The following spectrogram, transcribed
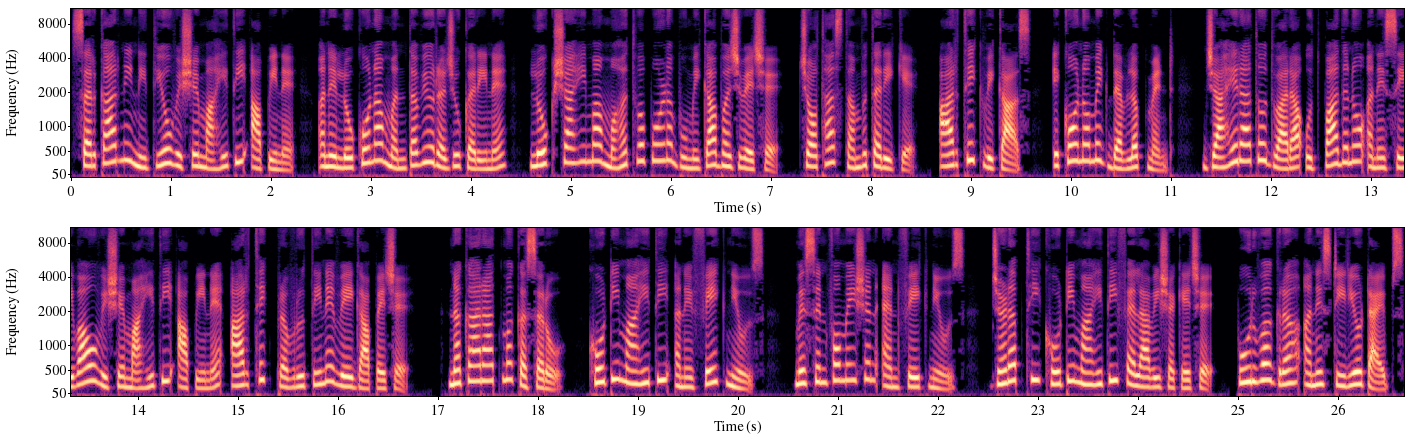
સરકારની નીતિઓ વિશે માહિતી આપીને અને લોકોના મંતવ્યો રજૂ કરીને લોકશાહીમાં મહત્વપૂર્ણ ભૂમિકા ભજવે છે. ચોથા સ્તંભ તરીકે, આર્થિક વિકાસ ઇકોનોમિક ડેવલપમેન્ટ જાહેરાતો દ્વારા ઉત્પાદનો અને સેવાઓ વિશે માહિતી આપીને આર્થિક પ્રવૃત્તિને વેગ આપે છે. નકારાત્મક અસરો, ખોટી માહિતી અને fake news misinformation and fake news ઝડપથી ખોટી માહિતી ફેલાવી શકે છે. પૂર્વગ્રહ અને સ્ટીરિયોટાઇપ્સ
